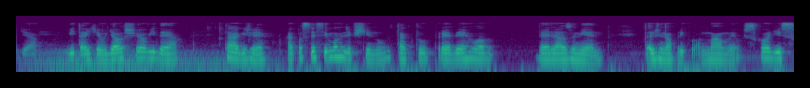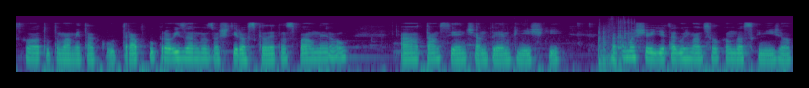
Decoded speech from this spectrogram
ľudia, vítajte u ďalšieho videa. Takže, ako ste si mohli všimnúť, tak tu prebiehlo veľa zmien. Takže napríklad máme už schodisko, tuto máme takú trapku provizornú zo štyroch skeleton spawnerov a tam si enchantujem knižky. Ako môžete vidieť, tak už mám celkom dosť knížok.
